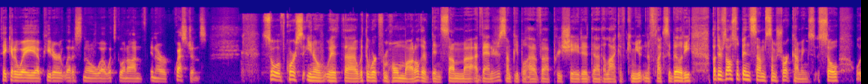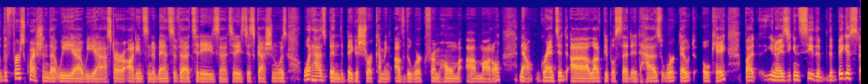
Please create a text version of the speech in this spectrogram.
take it away, uh, Peter. Let us know what's going on in our questions. So, of course, you know, with uh, with the work from home model, there have been some uh, advantages. Some people have appreciated uh, the lack of commute and the flexibility, but there's also been some some shortcomings. So, the first question that we uh, we asked our audience in advance of uh, today's uh, today's discussion was, what has been the biggest shortcoming of the work from home model? Now, granted, a lot of people said it has worked out okay, but you know, as you can see, the the biggest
